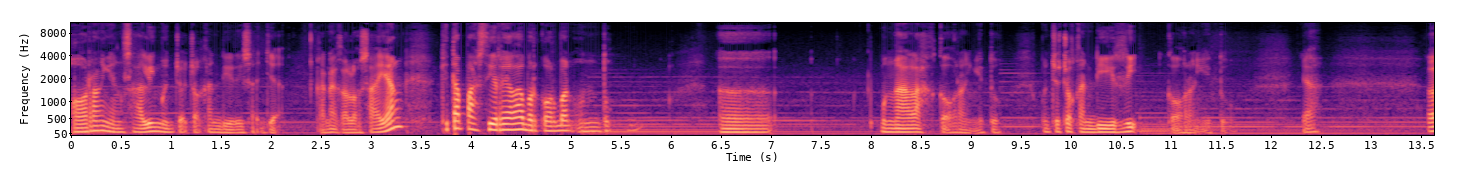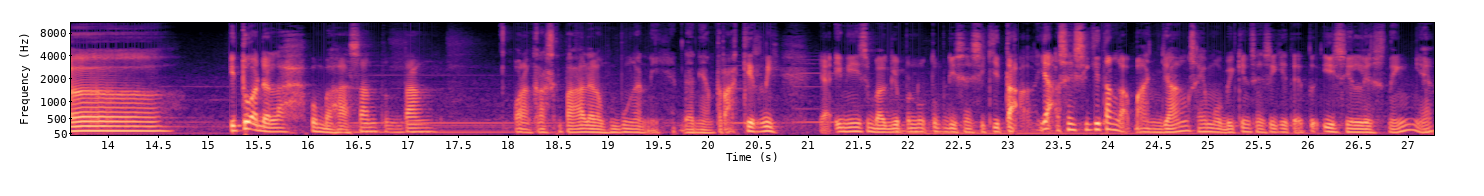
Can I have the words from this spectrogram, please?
orang yang saling mencocokkan diri saja karena kalau sayang, kita pasti rela berkorban untuk uh, mengalah ke orang itu, mencocokkan diri ke orang itu. Ya, uh, itu adalah pembahasan tentang orang keras kepala dalam hubungan nih. Dan yang terakhir nih, ya ini sebagai penutup di sesi kita. Ya sesi kita nggak panjang, saya mau bikin sesi kita itu easy listening ya,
